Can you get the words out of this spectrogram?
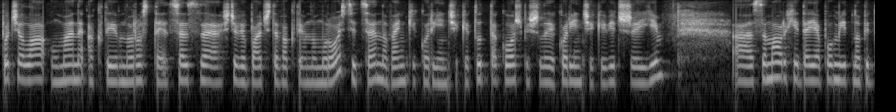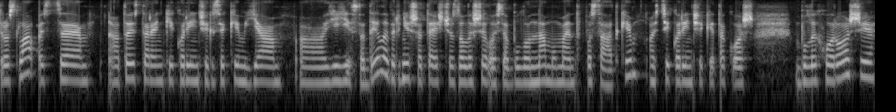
почала у мене активно рости. Це все, що ви бачите в активному рості, це новенькі корінчики. Тут також пішли корінчики від шиї. Сама орхідея помітно підросла. Ось це той старенький корінчик, з яким я її садила. Вірніше, те, що залишилося було на момент посадки. Ось ці корінчики також були хороші.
